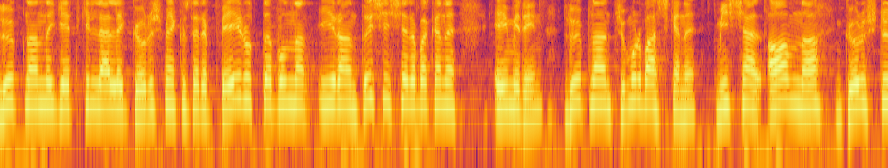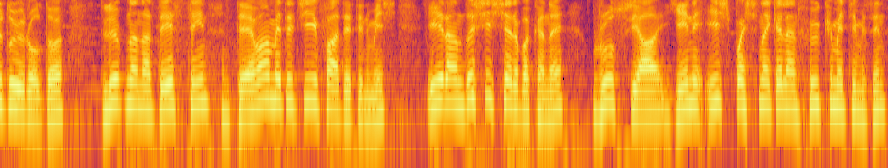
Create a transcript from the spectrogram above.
Lübnanlı yetkililerle görüşmek üzere Beyrut'ta bulunan İran Dışişleri Bakanı Emir'in Lübnan Cumhurbaşkanı Michel Avn'la görüştüğü duyuruldu. Lübnan'a desteğin devam edeceği ifade edilmiş. İran Dışişleri Bakanı Rusya yeni iş başına gelen hükümetimizin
